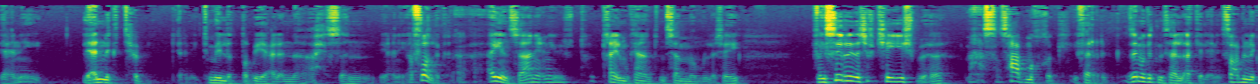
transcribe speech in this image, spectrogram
يعني لأنك تحب يعني تميل للطبيعة لأنها أحسن يعني أفضل لك. أي إنسان يعني تخيل مكان أنت مسمم ولا شيء فيصير إذا شفت شيء يشبهه صعب مخك يفرق. زي ما قلت مثال الأكل يعني صعب إنك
